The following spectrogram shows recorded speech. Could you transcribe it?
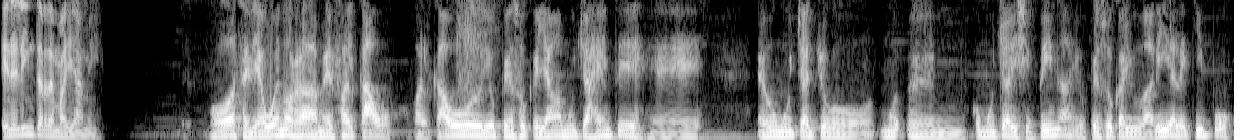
en el Inter de Miami? Oh, sería bueno Radamel Falcao. Falcao yo pienso que llama mucha gente, eh, es un muchacho eh, con, mucha disciplina, yo pienso que ayudaría al equipo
